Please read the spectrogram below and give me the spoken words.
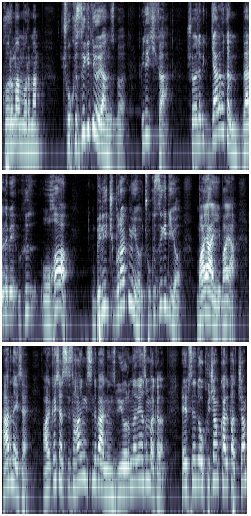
Korumam morumam. Çok hızlı gidiyor yalnız bu. Bir dakika. Şöyle bir gel bakalım. Benle bir hız... Oha. Beni hiç bırakmıyor. Çok hızlı gidiyor. Baya iyi baya. Her neyse. Arkadaşlar siz hangisini beğendiniz? Bir yorumlara yazın bakalım. Hepsine de okuyacağım. Kalp atacağım.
